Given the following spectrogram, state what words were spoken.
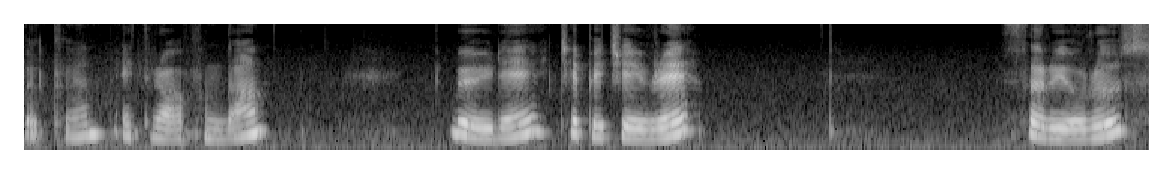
Bakın etrafından böyle çepeçevre sarıyoruz.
